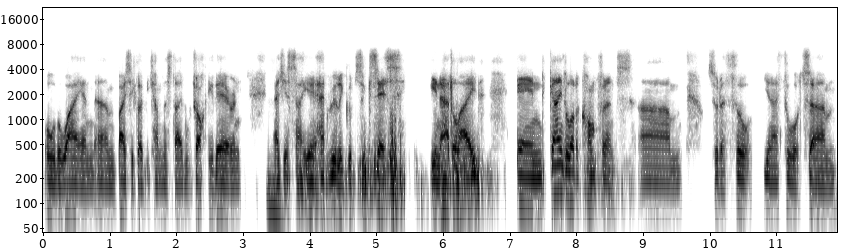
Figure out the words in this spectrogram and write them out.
all the way and um, basically become the stable jockey there. And mm-hmm. as you say, yeah, had really good success in Adelaide and gained a lot of confidence. Um, sort of thought, you know, thought um,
